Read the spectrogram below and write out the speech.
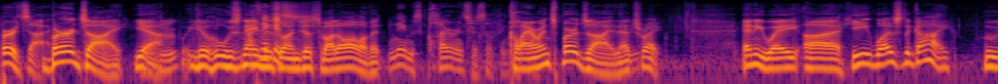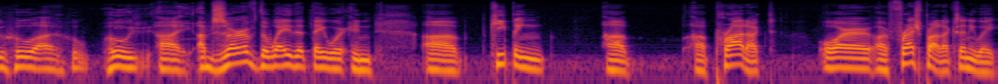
Birdseye. Birdseye. Yeah, you know, whose name Mm-hmm. is on just about all of it. Name's Clarence or something. Clarence Birdseye. That's right. Anyway, uh, he was the guy who who uh, who who uh, observed the way that they were in uh, keeping uh, a product or or fresh products anyway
